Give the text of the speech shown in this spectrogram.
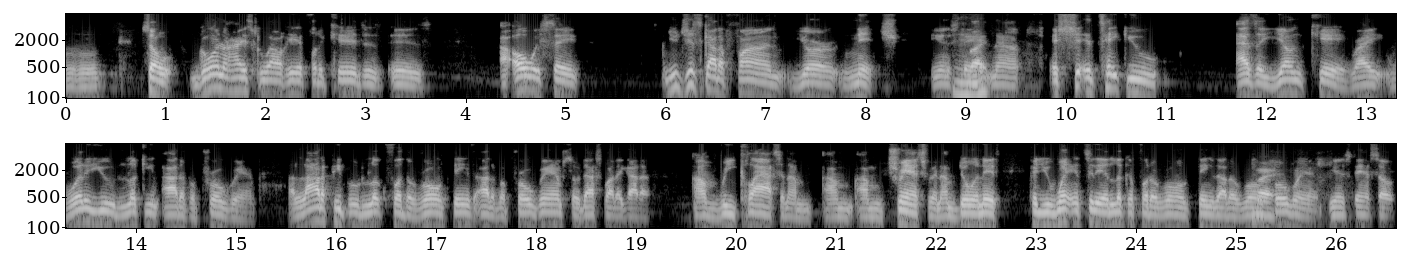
Mm-hmm. So going to high school out here for the kids is is I always say you just got to find your niche you understand? Right. Now, it shouldn't take you as a young kid, right? What are you looking out of a program? A lot of people look for the wrong things out of a program, so that's why they gotta. I'm reclassing. I'm I'm I'm transferring. I'm doing this because you went into there looking for the wrong things out of the wrong right. program. You understand? So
